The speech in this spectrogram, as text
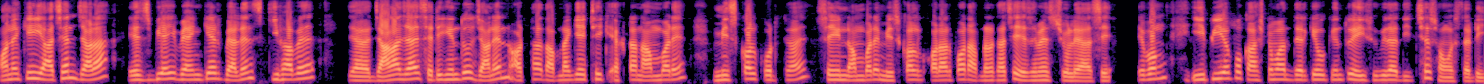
অনেকেই আছেন যারা এসবিআই ব্যাংকের ব্যালেন্স কীভাবে জানা যায় সেটি কিন্তু জানেন। অর্থাৎ আপনাকে ঠিক একটা নাম্বারে মিস কল করতে হয়। সেই নাম্বারে মিস কল করার পর আপনার কাছে এসএমএস চলে আসে এবং ইপিএফও কাস্টমারদেরকেও কিন্তু এই সুবিধা দিচ্ছে সংস্থাটি।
